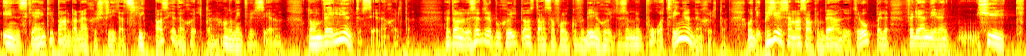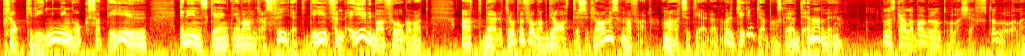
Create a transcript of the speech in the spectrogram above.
inskränker på andra människors frihet att slippa se den skylten om de inte vill se den. De väljer ju inte att se den skylten. Utan om du sätter upp en skylt någonstans och folk går förbi den skylten som är påtvingad den skylten. Och det är precis samma sak med bönutrop eller för den delen kyrkklockringning också. Att det är ju en inskränkning av andras frihet. Det är, för mig är det bara fråga om att, att bönutrop är fråga om gratisreklam i sådana fall. Om man accepterar den. Och det tycker inte jag att man ska göra av den anledningen. Men ska alla bara gå runt och hålla käften då eller?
